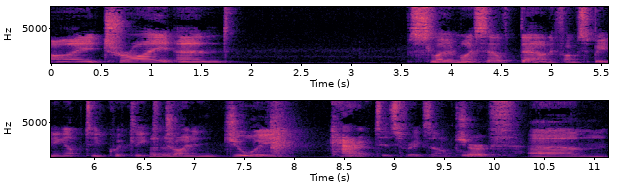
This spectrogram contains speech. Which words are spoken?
I try and slow myself down if I'm speeding up too quickly to Mhm. try and enjoy characters, for example, Sure. um,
